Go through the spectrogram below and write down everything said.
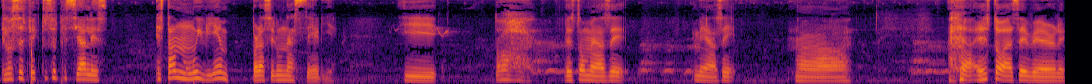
los efectos especiales están muy bien para hacer una serie. Y oh, esto me hace me hace Ah, esto hace ver.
